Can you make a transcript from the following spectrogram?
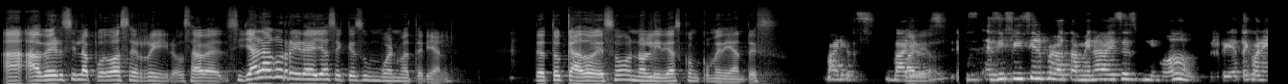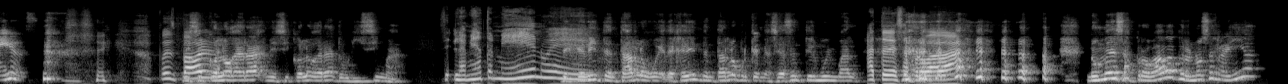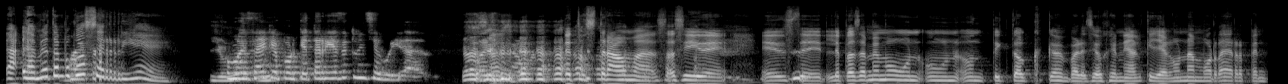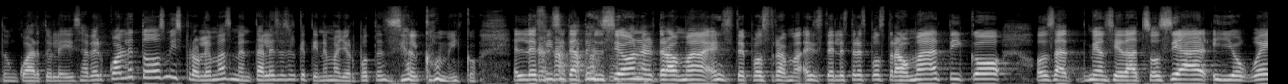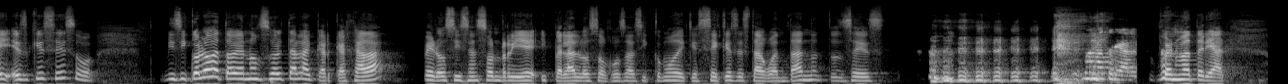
a, a ver si la puedo hacer reír. O sea, si ya la hago reír a ella, sé que es un buen material. ¿Te ha tocado eso o no lidias con comediantes? Varios, varios. Varios. Es, es difícil, pero también a veces, ni modo, ríete con ellos. Pues Mi Paola, psicóloga era, mi psicóloga era durísima. Sí, la mía también, Dejé de güey. intentarlo, güey. Dejé de intentarlo porque me hacía sentir muy mal. Ah, ¿te desaprobaba? No me desaprobaba, pero no se reía. Ah, la mía tampoco se ríe. Y Como esa de que, ¿por qué te ríes de tu inseguridad? De tus traumas, así de, este, le pasé a Memo un, un, un TikTok que me pareció genial, que llega una morra de repente a un cuarto y le dice, a ver, ¿cuál de todos mis problemas mentales es el que tiene mayor potencial cómico? El déficit de atención, el trauma, este, postrauma, este, el estrés postraumático, o sea, mi ansiedad social, y yo, güey, es que es eso. Mi psicóloga todavía no suelta la carcajada, pero sí se sonríe y pela los ojos así como de que sé que se está aguantando, entonces Buen material. Buen material.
